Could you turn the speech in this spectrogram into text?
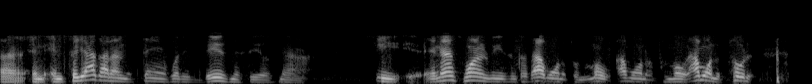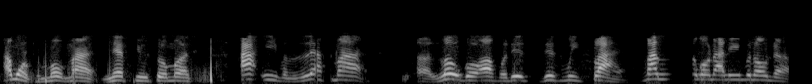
uh, and and so y'all got to understand what his business is now. See, and that's one of the reasons because I want to promote. I want to promote. I want to promote. I want to promote my nephew so much. I even left my uh, logo off of this this week's flyer. My logo not even on there.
